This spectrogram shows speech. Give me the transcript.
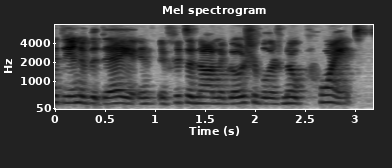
at the end of the day if, if it's a non-negotiable there's no point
